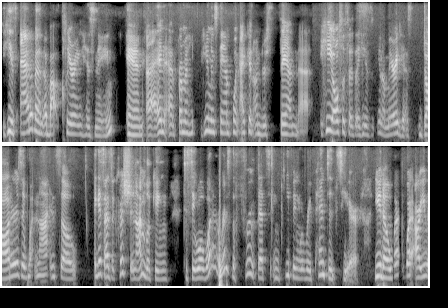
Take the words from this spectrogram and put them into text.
he is adamant about clearing his name and, uh, and and from a human standpoint i can understand that he also said that he's you know married he has daughters and whatnot and so I guess as a Christian, I'm looking to see, well, what, where's the fruit that's in keeping with repentance here? You know, what, what are you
